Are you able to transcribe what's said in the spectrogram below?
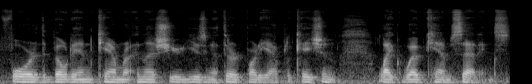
for the built-in camera unless you're using a third-party application like webcam settings.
